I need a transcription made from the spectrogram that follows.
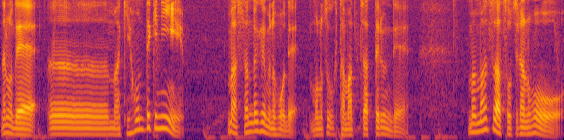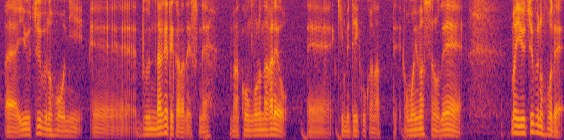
なので、うーん、まあ基本的に、まあスタンド FM の方でものすごく溜まっちゃってるんで、まあ、まずはそちらの方を、えー YouTube の方に、えーぶん投げてからですね、まあ、今後の流れを、えー決めていこうかなって思いましたので、まあ、YouTube の方で、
